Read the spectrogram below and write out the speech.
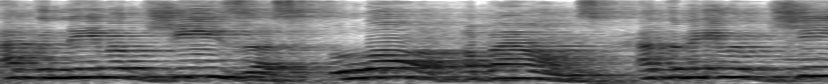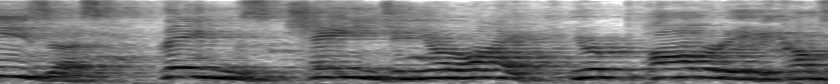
At the name of Jesus, love abounds. At the name of Jesus, things change in your life. Your poverty becomes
